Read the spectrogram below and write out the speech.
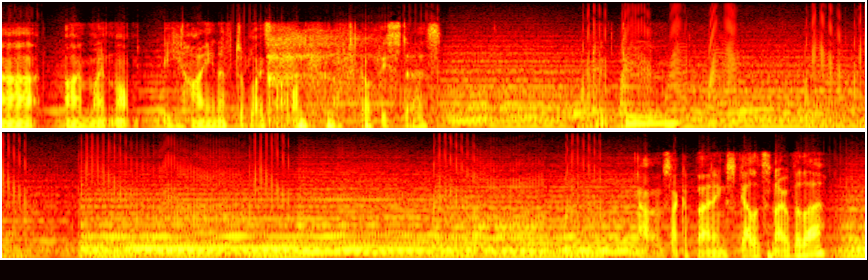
Uh, I might not be high enough to place that one. I have to go up these stairs. That looks like a burning skeleton over there.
